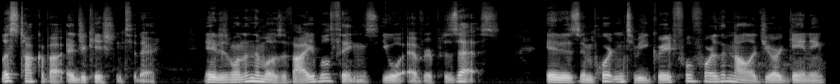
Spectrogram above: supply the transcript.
Let's talk about education today. It is one of the most valuable things you will ever possess. It is important to be grateful for the knowledge you are gaining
